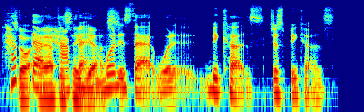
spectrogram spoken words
How so did that I have happen? to say yes. What is that? What? Because just because.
